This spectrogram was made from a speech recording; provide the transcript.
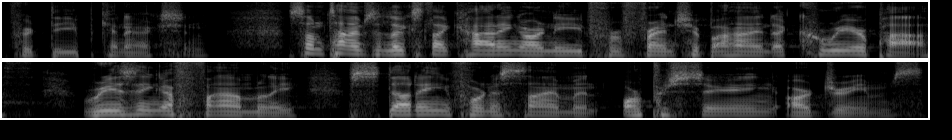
for deep connection. Sometimes it looks like hiding our need for friendship behind a career path, raising a family, studying for an assignment, or pursuing our dreams.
